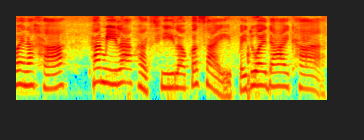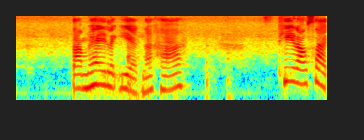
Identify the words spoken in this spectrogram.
ด้วยนะคะ ถ้ามีรากผักชีเราก็ใส่ไปด้วยได้ค่ะตำให้ละเอียดนะคะ ที่เราใส่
